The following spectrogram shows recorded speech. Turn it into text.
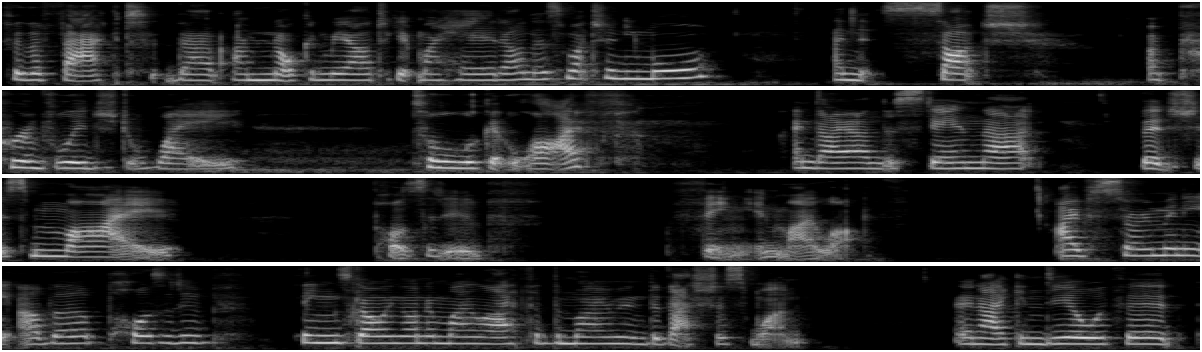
for the fact that I'm not going to be able to get my hair done as much anymore. And it's such a privileged way to look at life. And I understand that, but it's just my positive thing in my life. I have so many other positive things going on in my life at the moment, but that's just one. And I can deal with it.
